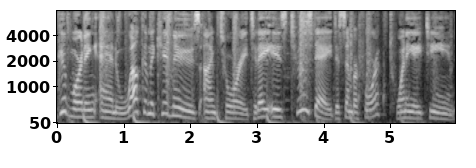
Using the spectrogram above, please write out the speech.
Good morning and welcome to Kid News. I'm Tori. Today is Tuesday, December 4th, 2018.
